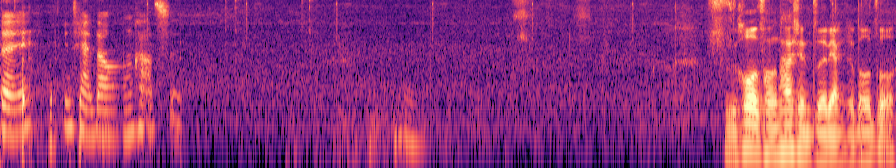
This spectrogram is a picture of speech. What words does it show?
对，听起来都很好吃。死或冲，他选择两个都做，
